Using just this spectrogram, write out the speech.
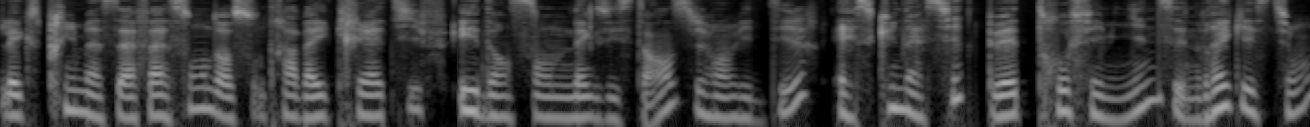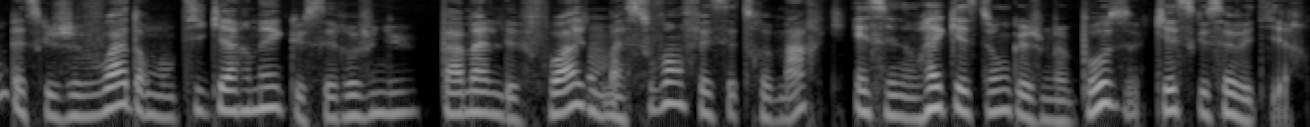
l'exprime à sa façon dans son travail créatif et dans son existence, j'ai envie de dire. Est-ce qu'une assiette peut être trop féminine? C'est une vraie question parce que je vois dans mon petit carnet que c'est revenu pas mal de fois. On m'a souvent fait cette remarque et c'est une vraie question que je me pose. Qu'est-ce que ça veut dire?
